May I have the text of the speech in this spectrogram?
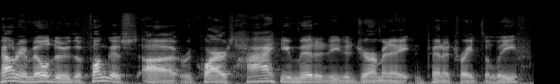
Powdery mildew, the fungus uh, requires high humidity to germinate and penetrate the leaf.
